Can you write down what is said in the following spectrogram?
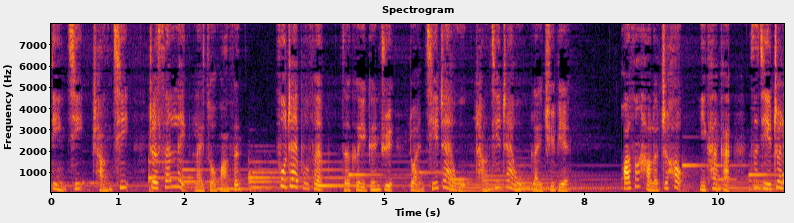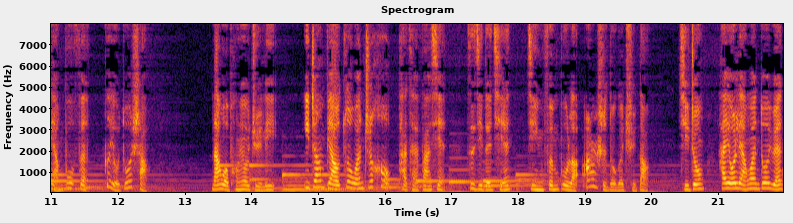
定期、长期这三类来做划分；负债部分，则可以根据短期债务、长期债务来区别。划分好了之后，你看看自己这两部分各有多少。拿我朋友举例。一张表做完之后，他才发现自己的钱竟分布了二十多个渠道，其中还有两万多元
